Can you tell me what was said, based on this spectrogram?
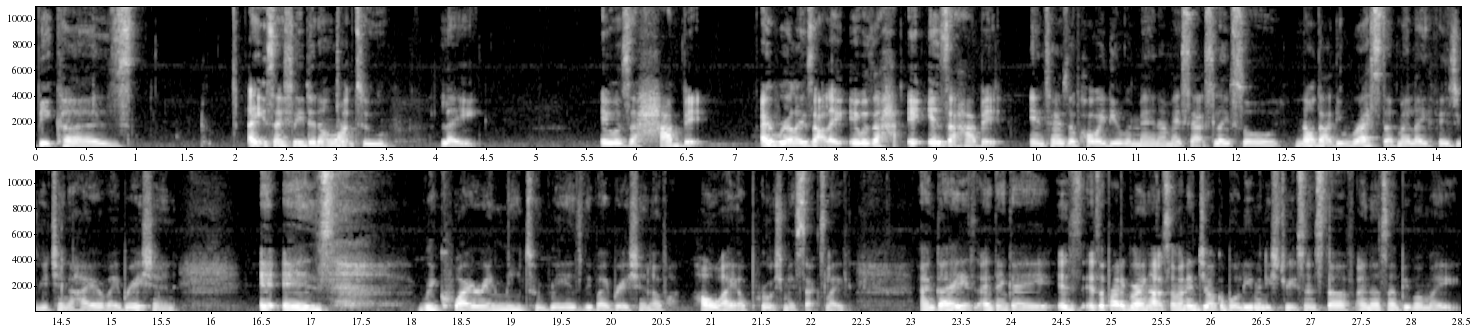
because I essentially didn't want to. Like, it was a habit. I realized that like it was a it is a habit in terms of how I deal with men and my sex life. So now that the rest of my life is reaching a higher vibration, it is requiring me to raise the vibration of how I approach my sex life. And guys, I think I is is a part of growing up. So when I joke about leaving the streets and stuff, I know some people might,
